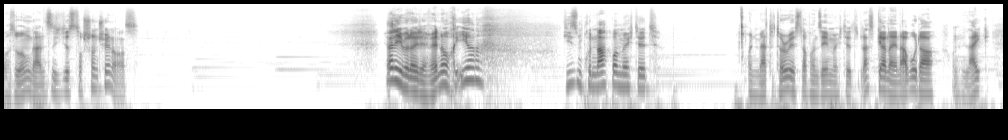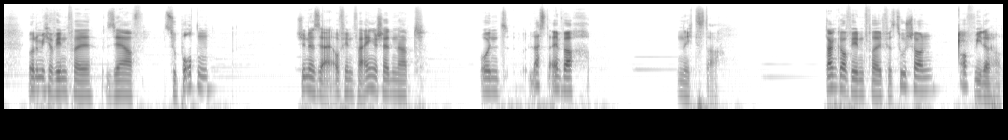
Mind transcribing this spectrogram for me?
Aber so im Ganzen sieht es doch schon schön aus. Ja, liebe Leute, wenn auch ihr diesen Brunnen nachbauen möchtet und mehr Tutorials davon sehen möchtet, lasst gerne ein Abo da und ein Like. Würde mich auf jeden Fall sehr supporten. Schön, dass ihr auf jeden Fall eingeschaltet habt. Und lasst einfach nichts da. Danke auf jeden Fall fürs Zuschauen. Auf Wiederhören.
